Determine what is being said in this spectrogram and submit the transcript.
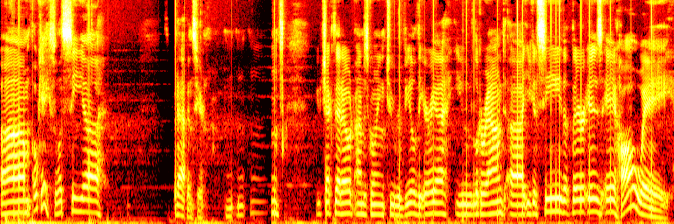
Um. Okay, so let's see. Uh, what happens here? Mm-mm-mm. You check that out. I'm just going to reveal the area. You look around. Uh, you can see that there is a hallway.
